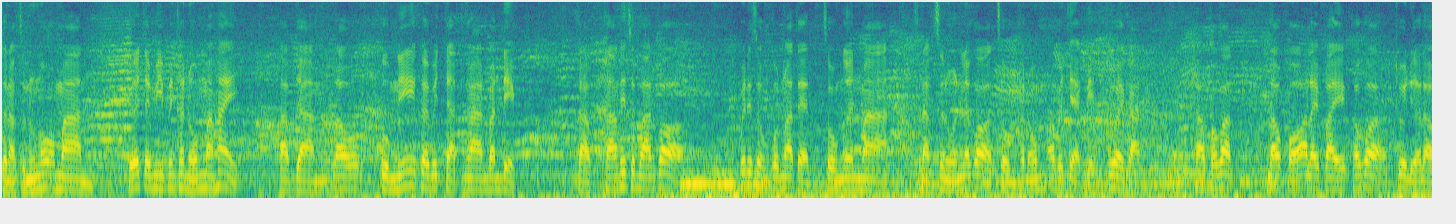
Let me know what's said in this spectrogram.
สนับสนุนงบประมาณหรือจะมีเป็นขนมมาให้ ครับอย่างเรากลุ่มนี้เคยไปจัดงานวันเด็กกับทางเทศบาลก็ไม่ได้ส่งคนมาแต่ส่งเงินมาสนับสนุนแล้วก็ส่งขนมเอาไปแจกเด็กช่วยกันครับเพราะว่าเราขออะไรไปเขาก็ช่วยเหลือเรา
